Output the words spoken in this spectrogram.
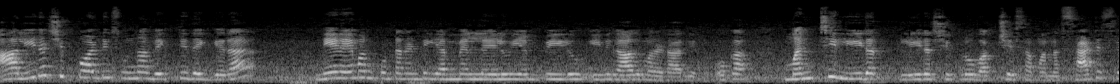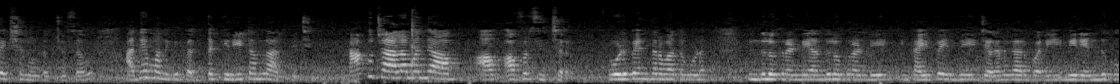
ఆ లీడర్షిప్ క్వాలిటీస్ ఉన్న వ్యక్తి దగ్గర నేనేమనుకుంటానంటే ఎమ్మెల్యేలు ఎంపీలు ఇవి కాదు మన టార్గెట్ ఒక మంచి లీడర్ లీడర్షిప్లో వర్క్ చేసామన్న సాటిస్ఫాక్షన్ ఉండదు చూసావు. అదే మనకి పెద్ద కిరీటంలా అనిపించింది. నాకు చాలా మంది ఆఫర్స్ ఇచ్చారు. ఓడిపోయిన తర్వాత కూడా ఇందులోకి రండి అందులోకి రండి ఇంక అయిపోయింది జగన్ గారి పని మీరు ఎందుకు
